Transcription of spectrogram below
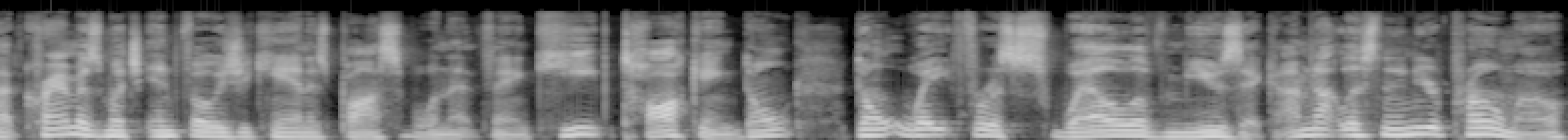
Uh, cram as much info as you can as possible in that thing. Keep talking. Don't don't wait for a swell of music. I'm not listening to your promo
